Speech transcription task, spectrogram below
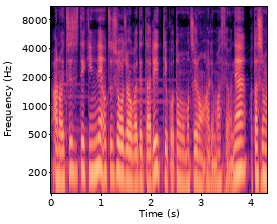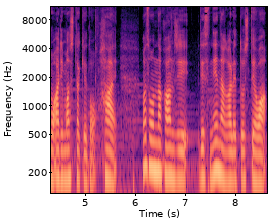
ああの一時的にねうつ症状が出たりっていうことももちろんありますよね。私もありましたけどはい。まあそんな感じですね流れとしては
